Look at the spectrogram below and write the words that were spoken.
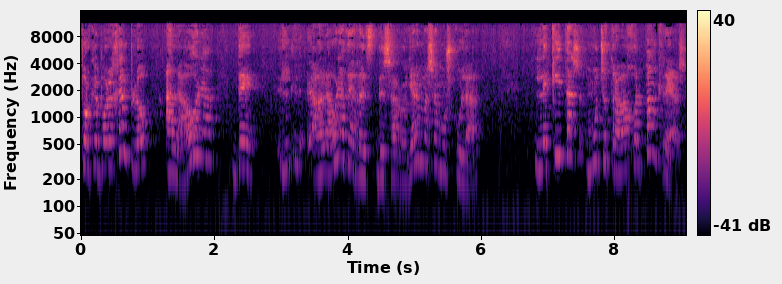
Porque, por ejemplo, a la hora de, a la hora de desarrollar masa muscular, le quitas mucho trabajo al páncreas.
